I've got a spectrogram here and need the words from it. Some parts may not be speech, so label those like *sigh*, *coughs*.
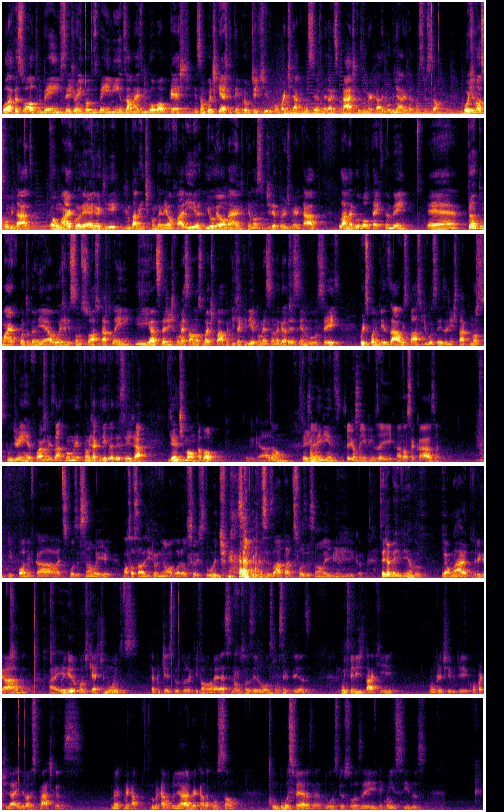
Olá pessoal, tudo bem? Sejam aí todos bem-vindos a mais um Globalcast. Esse é um podcast que tem por objetivo compartilhar com você as melhores práticas do mercado imobiliário e da construção. Hoje o nosso convidado é o Marco Aurélio aqui, juntamente com o Daniel Faria e o Leonardo, que é nosso diretor de mercado lá na Global Tech também. É, tanto o Marco quanto o Daniel, hoje eles são sócios da Planning e antes da gente começar o nosso bate-papo aqui, já queria começando agradecendo vocês por disponibilizar o espaço de vocês. A gente está com o nosso estúdio em reforma no exato momento, então já queria agradecer já de antemão, tá bom? Muito obrigado. Então, sejam bem-vindos. Sejam bem-vindos aí à nossa casa. E podem ficar à disposição aí. Nossa sala de reunião agora é o seu estúdio. *laughs* Sempre que precisar, está à disposição aí, dica. Seja bem-vindo, Leonardo. Obrigado. Aí. Primeiro podcast de muitos, até porque a estrutura aqui favorece. Vamos fazer outros, com certeza. Muito feliz de estar aqui com o objetivo de compartilhar melhores práticas para o mercado, mercado imobiliário e mercado da construção. Com duas feras, né? duas pessoas aí reconhecidas.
